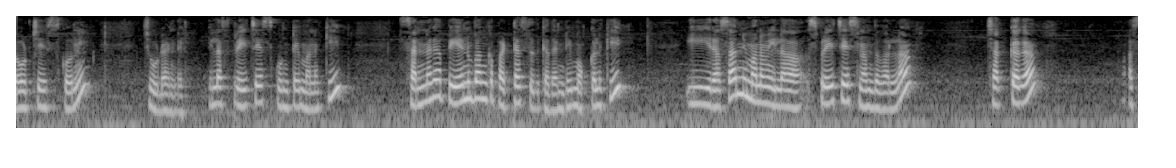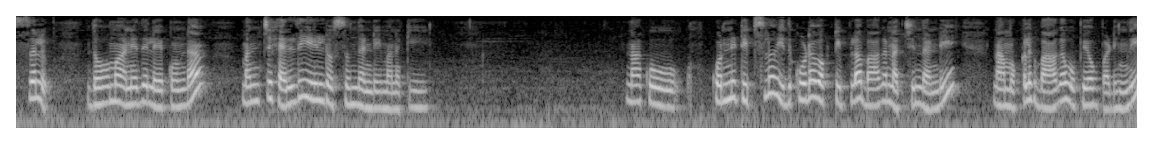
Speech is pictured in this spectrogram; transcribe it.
లోడ్ చేసుకొని చూడండి. ఇలా స్ప్రే చేసుకుంటే మనకి సన్నగా పేనుబంక పట్టేస్తుంది కదండి మొక్కలకి. ఈ రసాన్ని మనం ఇలా స్ప్రే చేసినందువల్ల చక్కగా అస్సలు దోమ అనేది లేకుండా మంచి హెల్దీ ఈల్డ్ వస్తుందండి మనకి. నాకు కొన్ని టిప్స్లో ఇది కూడా ఒక టిప్లా బాగా నచ్చిందండి. నా మొక్కలకు బాగా ఉపయోగపడింది.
